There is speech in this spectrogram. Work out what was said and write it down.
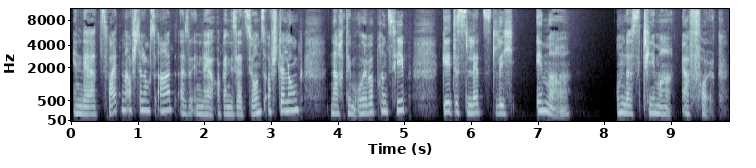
In der zweiten Aufstellungsart, also in der Organisationsaufstellung nach dem Urheberprinzip, geht es letztlich immer um das Thema Erfolg.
